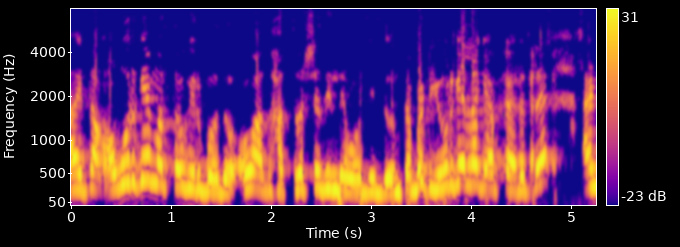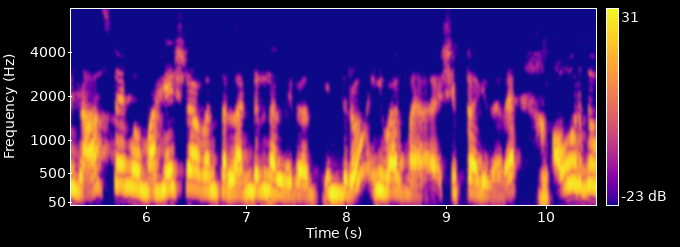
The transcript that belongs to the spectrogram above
ಆಯ್ತಾ? ಅವ್ರಿಗೆ ಮರ್ತೋಗಿರ್ಬೋದು. ಓ ಅದು ಹತ್ತು ವರ್ಷದಿಂದ ಓದಿದ್ದು ಅಂತ ಬಟ್ ಇವ್ರಿಗೆಲ್ಲ ಗ್ಯಾಪ್ ಇರುತ್ತೆ. And last time Mahesh Rao ಅಂತ ಲಂಡನ್ನಲ್ಲಿ ಇರೋದು ಇದ್ರು ಇವಾಗ ಶಿಫ್ಟ್ ಆಗಿದ್ದಾರೆ. ಅವ್ರದ್ದು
